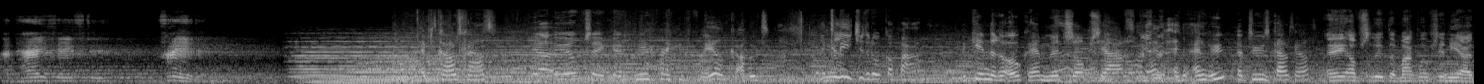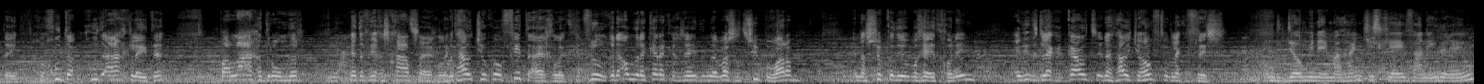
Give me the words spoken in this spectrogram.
en hij geeft u vrede. Heb je het koud gehad? Ja, u ook zeker. Ja, ik heel koud. Een kleedje er ook op aan. De kinderen ook, hè? Muts op, sjaal. En, en, en u? Hebt u eens koud gehad? Nee, absoluut. Dat maakt me op zich niet uit. Denk. ik. Goed, goed aangekleed, hè? Een paar lagen eronder. Net of je geschaatst eigenlijk. Het houdt je ook wel fit eigenlijk. Ik heb vroeger in een andere kerken gezeten en daar was het super warm. En dan sukkelde je op een gegeven moment gewoon in. En dit is lekker koud en dat houdt je hoofd ook lekker fris. En die dominee maar handjes geven aan iedereen.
